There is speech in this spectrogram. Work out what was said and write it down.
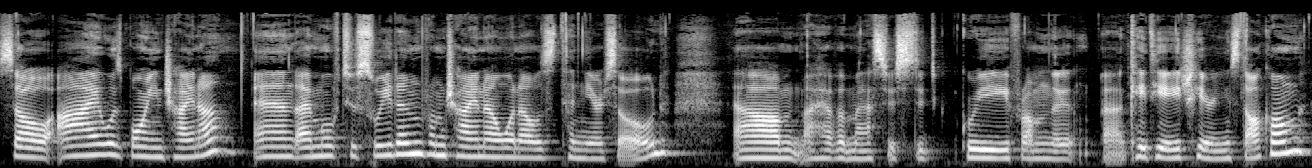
So I was born in China and I moved to Sweden from China when I was 10 years old. Um, I have a master's degree from the uh, KTH here in Stockholm.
